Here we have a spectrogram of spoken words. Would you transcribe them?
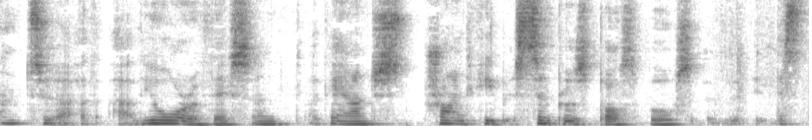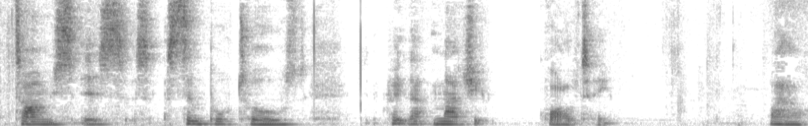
and to at the awe of this. And again I'm just trying to keep it simple as possible. This time is, is simple tools to create that magic quality. Wow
